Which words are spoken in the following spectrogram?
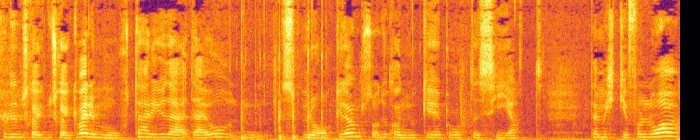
For du skal, du skal jo ikke være imot det. Herregud, det er, det er jo språket deres, og du kan jo ikke på en måte si at de ikke får lov.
